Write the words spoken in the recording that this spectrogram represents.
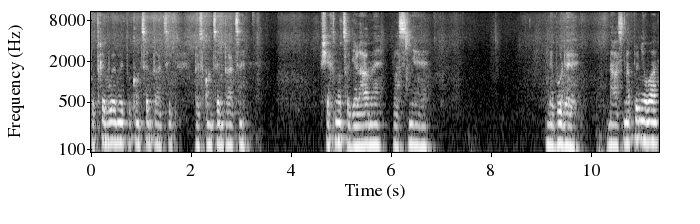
potřebujeme tu koncentraci. Bez koncentrace všechno, co děláme, vlastně nebude nás naplňovat.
